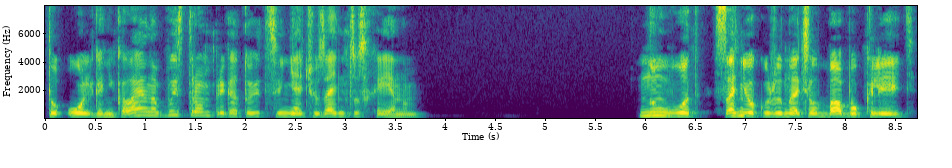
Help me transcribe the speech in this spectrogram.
то Ольга Николаевна быстро вам приготовит свинячью задницу с хреном. Ну вот, Санек уже начал бабу клеить,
